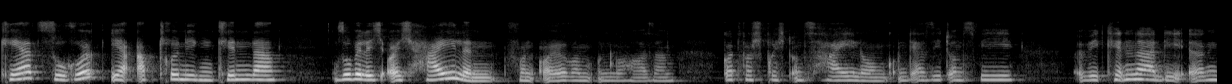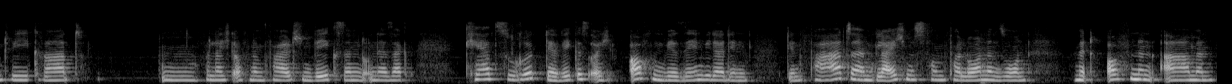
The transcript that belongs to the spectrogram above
kehrt zurück, ihr abtrünnigen Kinder, so will ich euch heilen von eurem Ungehorsam. Gott verspricht uns Heilung und er sieht uns wie, wie Kinder, die irgendwie gerade hm, vielleicht auf einem falschen Weg sind und er sagt, kehrt zurück, der Weg ist euch offen. Wir sehen wieder den, den Vater im Gleichnis vom verlorenen Sohn mit offenen Armen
